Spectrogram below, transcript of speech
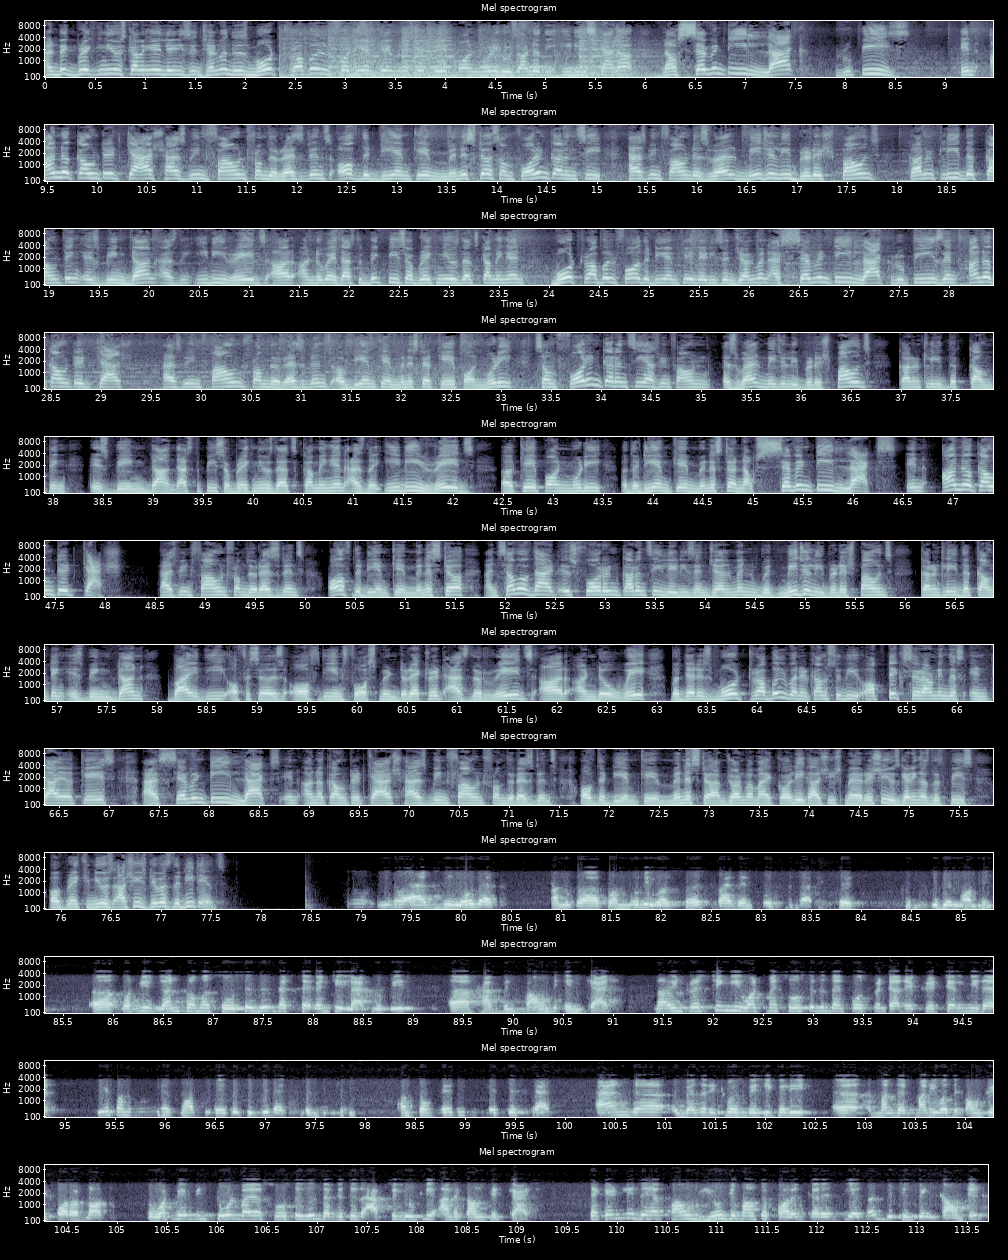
And big breaking news coming in, ladies and gentlemen. There is more trouble for DMK Minister K. Ponmudi, who's under the ED scanner. Now, 70 lakh rupees in unaccounted cash has been found from the residence of the DMK minister. Some foreign currency has been found as well, majorly British pounds. Currently, the counting is being done as the ED raids are underway. That's the big piece of breaking news that's coming in. More trouble for the DMK, ladies and gentlemen, as 70 lakh rupees in unaccounted cash has been found from the residence of DMK Minister K. Ponmudi. Some foreign currency has been found as well, majorly British pounds. Currently, the counting is being done. That's the piece of breaking news that's coming in as the ED raids uh, K. Ponmudi, uh, the DMK minister. Now, 70 lakhs in unaccounted cash has been found from the residence of the DMK minister. And some of that is foreign currency, ladies and gentlemen, with majorly British pounds. Currently, the counting is being done by the officers of the Enforcement Directorate as the raids are underway. But there is more trouble when it comes to the optics surrounding this entire case as 70 lakhs in unaccounted cash has been found from the residence of the DMK minister. I'm joined by my colleague Ashish Maharishi who's getting us this piece of breaking news. Ashish, give us the details you know, as we know that Ponmudi was searched by the Enforcement Directorate today morning. Uh, what we have learned from our sources is that 70 lakh rupees uh, have been found in cash. Now, interestingly, what my sources in the Enforcement Directorate tell me that K. Ponmudi has not been able to give explanation on from where he get this cash and uh, whether it was basically uh, that money was accounted for or not. So what we have been told by our sources is that this is absolutely unaccounted cash. Secondly, they have found huge amounts of foreign currency as well, which is being counted.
